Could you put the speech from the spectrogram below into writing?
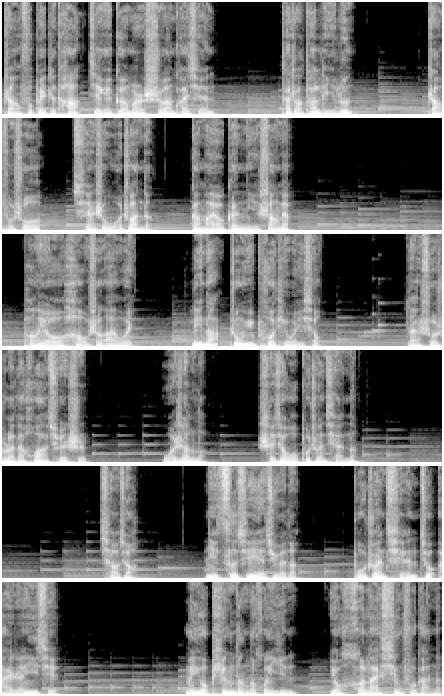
丈夫背着她借给哥们儿十万块钱，她找他理论，丈夫说钱是我赚的，干嘛要跟你商量？朋友好生安慰，丽娜终于破涕为笑，但说出来的话却是：我认了。谁叫我不赚钱呢？瞧瞧，你自己也觉得，不赚钱就矮人一截。没有平等的婚姻，又何来幸福感呢？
